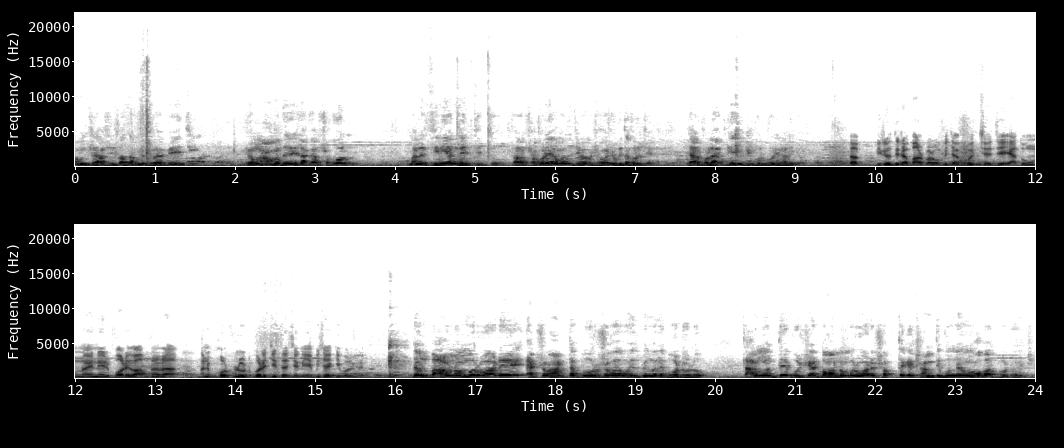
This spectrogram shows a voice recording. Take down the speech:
মানুষের আশীর্বাদ আমরা যেভাবে পেয়েছি এবং আমাদের এলাকার সকল মানে সিনিয়র নেতৃত্ব, তারা সকলেই আমাদের যেভাবে সহযোগিতা করেছে, যার ফলে আজকে এই বিপুল পরিমাণে জয়। তা বিরোধীরা বারবার অভিযোগ করছে যে এত উন্নয়নের পরেও আপনারা মানে ভোট লুট করে জিতেছেন। এ বিষয়ে কি বলবেন? দেখুন বারো নম্বর ওয়ার্ডে একশো আটটা পৌরসভা ওয়েস্ট বেঙ্গলে ভোট হলো। তার মধ্যে বসিরহাট বারো নম্বর ওয়ার্ডে সব থেকে শান্তিপূর্ণ এবং অবাধ ভোট হয়েছে।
